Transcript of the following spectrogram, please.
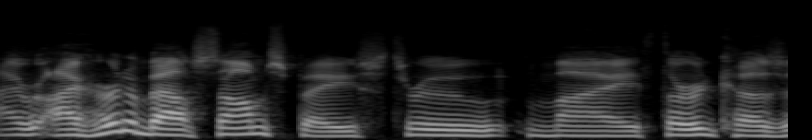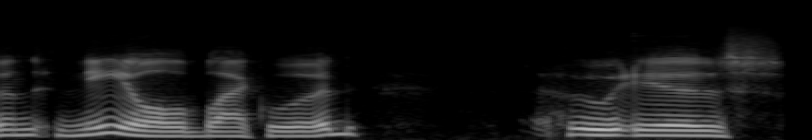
I, I heard about Psalm Space through my third cousin, Neil Blackwood, who is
